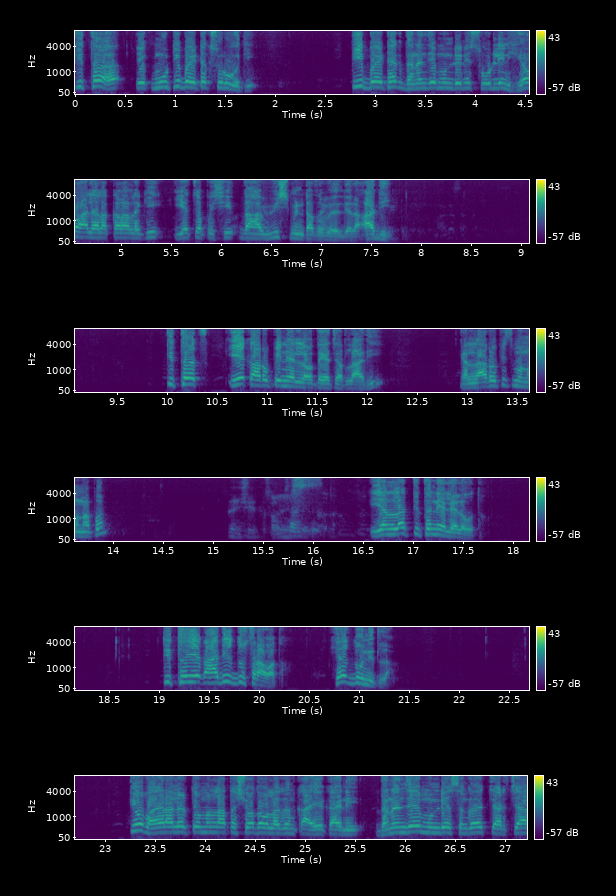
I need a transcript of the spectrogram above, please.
तिथं एक मोठी बैठक सुरू होती. ती बैठक धनंजय मुंडेंनी सोडली हे आल्याला कळालं की याच्यापाशी दहा वीस मिनिटाचा वेळ दिला आधी. तिथंच एक आरोपी नेलेला होता याच्यातला आधी. यांना आरोपीच म्हणून आपण? यांना तिथं नेलेलं होतं. तिथं एक आधीच दुसरा होता. ह्याच दोन्हीतला. तो बाहेर आल्यावर तो म्हणला आता शोधावं लागेल काय आहे काय नाही. धनंजय मुंडे संघ चर्चा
